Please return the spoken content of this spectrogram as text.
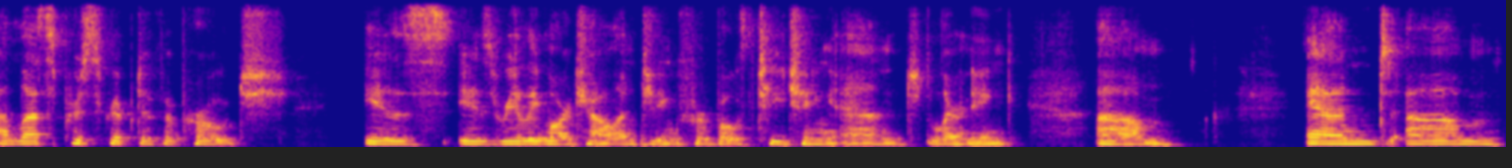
a less prescriptive approach is is really more challenging for both teaching and learning, um, and um,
